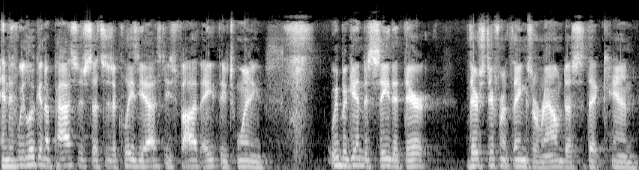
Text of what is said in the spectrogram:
And if we look in a passage such as Ecclesiastes 5 8 through 20, we begin to see that there, there's different things around us that can,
